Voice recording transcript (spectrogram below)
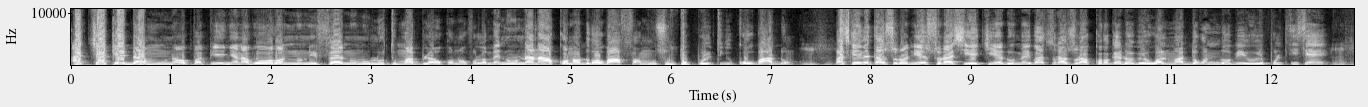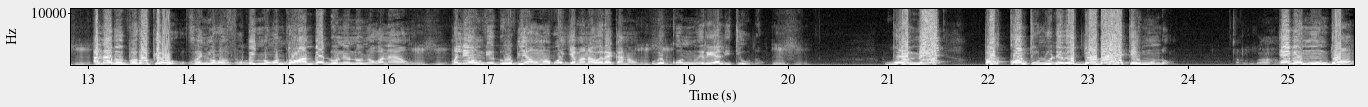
a cakɛda mun na o papiye ɲɛnabɔ yɔrɔ ninnu ni fɛn ninnu olu tun ma bila o kɔnɔ fɔlɔ mais n'u nana a kɔnɔ dɔrɔn u b'a faamu surtout politiki ko u b'a dɔn parce que i bɛ taa sɔrɔ nin ye sɔrɔdasi ye tiɲɛ don mais i b'a sɔrɔ sɔrɔ a kɔrɔkɛ dɔ bɛ yen walima dɔgɔnin dɔ bɛ yen o ye politicien. Ye an n'a bɛ baro kɛ o u bɛ ɲɔgɔn u bɛ ɲɔgɔn dɔn an bɛɛ donnen don ɲɔgɔn na yan maliyɛnw de don u bɛ yan u ma bɔ jamana wɛrɛ kan na u bɛ ko ninnu réalité dɔn Mhm. bon mais par contre olu de bɛ dɔ dɔn e tɛ mun dɔn e bɛ mun dɔn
